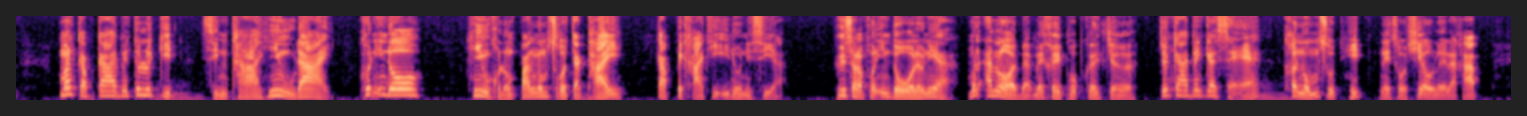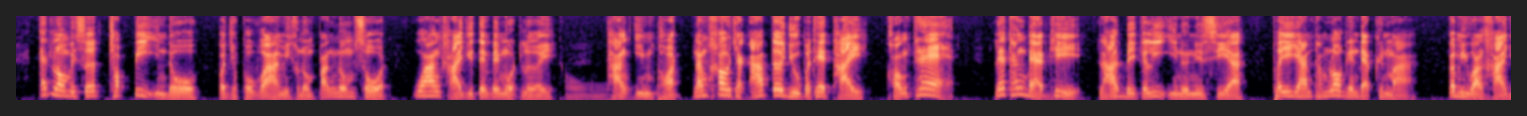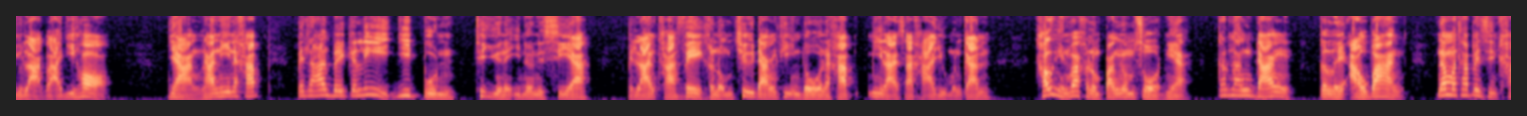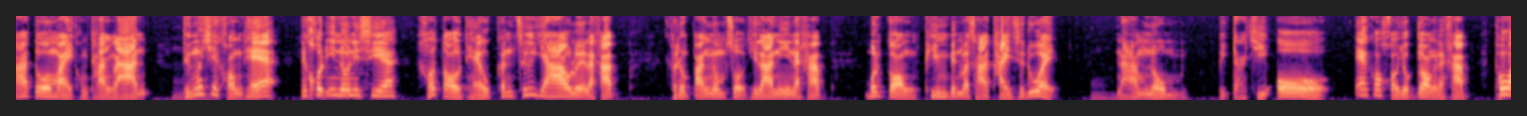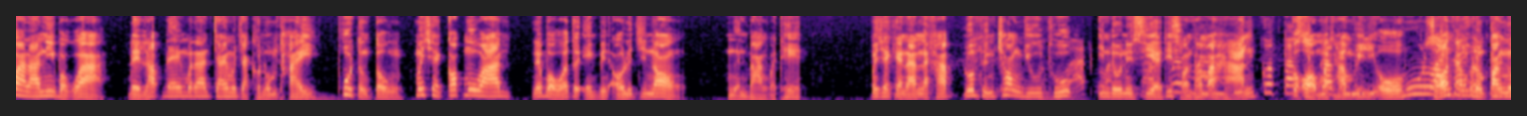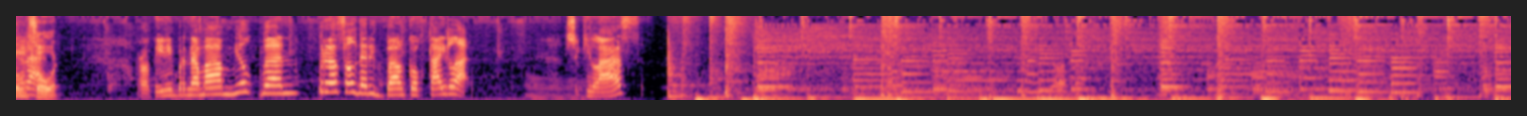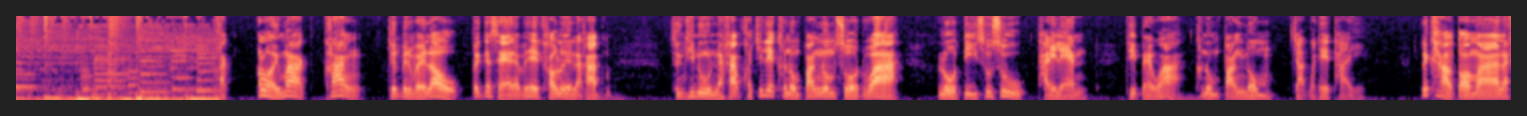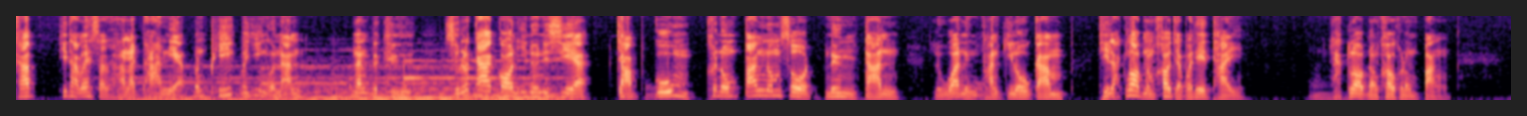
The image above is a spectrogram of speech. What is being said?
มันกลับกลายเป็นธุรกิจสินค้าหิ้วได้ คนอินโด หิ้วขนมปังนมสดจากไทย กลับไปขายที่อินโดนีเซีย คือสำหรับคนอินโดแล้วเนี่ย มันอร่อยแบบไม่เคยพบเคยเจอ จนกลายเป็นกระแสขนมสุดฮิตในโซเชียลเลยล่ะครับ แอดลองไปเซิร์ชช้อปปี้อินโดก็จะพบว่ามีขนมปังนมสดวางขายอยู่เต็มไปหมดเลย ทั้ง Import นำเข้าจาก After You ประเทศไทยของแท้ และทั้งแบบที่ร้านเบเกอรี่อินโดนีเซีย พยายามทำลอกเลียนแบบขึ้นมา ก็มีวางขายอยู่หลากหลายยี่ห้อ อย่างร้านนี้นะครับ เป็นร้านเบเกอรี่ญี่ปุ่นที่อยู่ในอินโดนีเซีย เป็นร้านคาเฟ่ขนมชื่อดังที่อินโดนะครับ มีหลายสาขาอยู่เหมือนกัน เขาเห็นว่าขนมปังนมสดเนี่ยกำลังดัง ก็เลยเอาบ้าง นำมาทำเป็นสินค้าตัวใหม่ของทางร้าน ถึงไม่ใช่ของแท้ แต่คนอินโดนีเซียเขาต่อแถวกันซื้อยาวเลยล่ะครับ ขนมปังนมสดที่ร้านนี้นะครับ บนกล่องพิมพ์เป็นภาษาไทยซะด้วย น้ำนมพิตาชิโอ แอร์ก็ขอยกย่องนะครับ เพราะว่าร้านนี้บอกว่าได้รับแรงบันดาลใจมาจากขนมไทย พูดตรงๆ ไม่ใช่ก๊อปเมื่อวาน และบอกว่าตัวเองเป็นออริจินอลเหมือนบางประเทศ ไม่ใช่แค่นั้นนะครับ รวมถึงช่อง YouTube อินโดนีเซียที่สอนทำอาหาร ก็ออกมาทำวิดีโอ สอนทำขนมปังนมสด Roti ini bernama Milk Bun, berasal dari Bangkok, Thailand. Sekilas, ยอดนะผักอร่อยมาก คลั่ง จนเป็นไวรัลเป็นกระแสในประเทศเขาเลยล่ะครับ ซึ่งที่นู่นนะครับเขาจะเรียกขนมปังนมสดว่าโรตีสู้ๆไทยแลนด์ที่แปลว่าขนมปังนมจากประเทศไทย และข่าวต่อมานะครับที่ทำให้สถานการณ์เนี่ยมันพีคไปยิ่งกว่านั้น นั่นก็คือศุลกากรอินโดนีเซีย จับกลุ่มขนมปังนมสด 1 ตัน หรือว่า 1,000 กิโลกรัม ที่ลักลอบนำเข้าจากประเทศไทย ลักลอบนำเข้าขนมปัง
